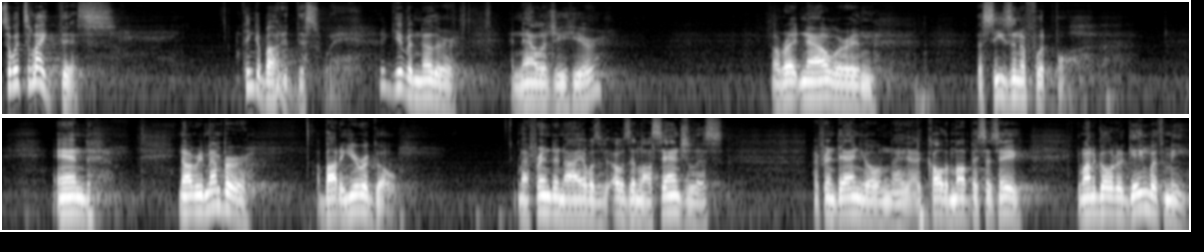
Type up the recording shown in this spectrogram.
So it's like this. Think about it this way. I'll give another analogy here. Well, right now, we're in the season of football. And now I remember about a year ago, my friend and I, I was, I was in Los Angeles, my friend Daniel, and I, I called him up. I says, Hey, you want to go to a game with me?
